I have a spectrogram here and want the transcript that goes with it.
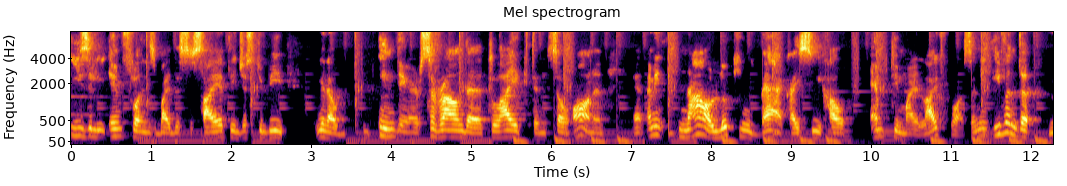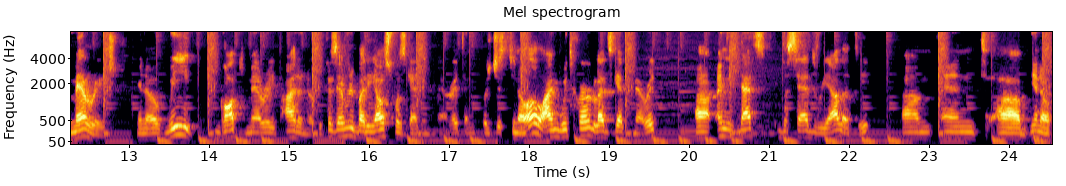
easily influenced by the society just to be you know in there surrounded liked and so on. And, and i mean now looking back i see how empty my life was. I mean even the marriage you know we got married i don't know because everybody else was getting married and it was just you know oh i'm with her let's get married. Uh, i mean that's the sad reality. Um, and uh, you know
